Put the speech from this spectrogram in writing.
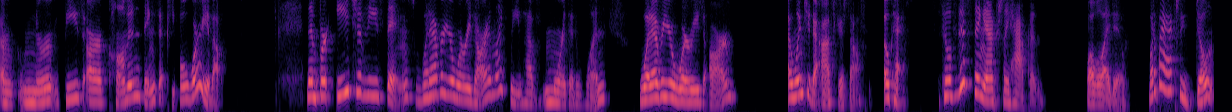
are ner- these are common things that people worry about. Then for each of these things, whatever your worries are, and likely you have more than one, whatever your worries are, I want you to ask yourself, okay, so if this thing actually happens, what will I do? What if I actually don't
